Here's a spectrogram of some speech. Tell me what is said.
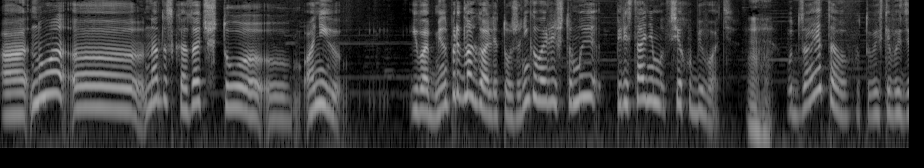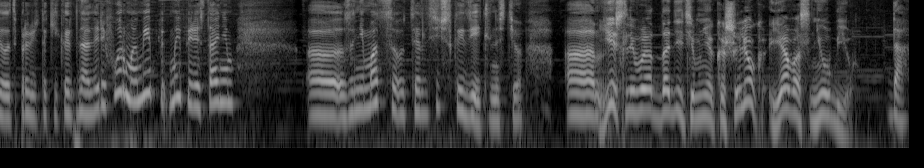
А, но э, надо сказать, что э, они и в обмен предлагали тоже. Они говорили, что мы перестанем всех убивать. Мгм. Вот за это, вот, если вы сделаете проведете такие кардинальные реформы, мы, мы перестанем э, заниматься вот теоретической деятельностью. А, Если вы отдадите мне кошелек, я вас не убью. Да.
